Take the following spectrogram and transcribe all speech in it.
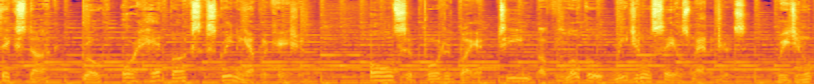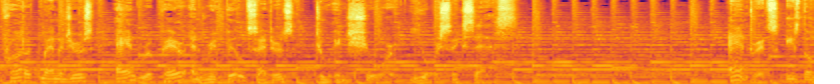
thick stock, broke, or headbox screening application. All supported by a team of local regional sales managers, regional product managers, and repair and rebuild centers to ensure your success. Andritz is the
